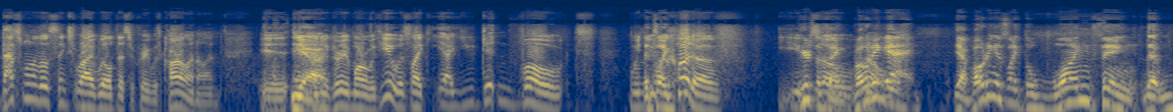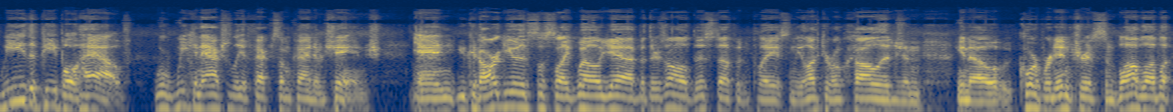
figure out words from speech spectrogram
that's one of those things where I will disagree with Carlin on. Is, Yeah. and agree more with you. It's like yeah, you didn't vote when It's you like- could have. Here's the thing, voting no. Yeah. yeah, voting is like the one thing that we the people have where we can actually affect some kind of change. Yeah. And you could argue it's just like, well, yeah, but there's all this stuff in place and the electoral college and, you know, corporate interests and blah blah blah.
